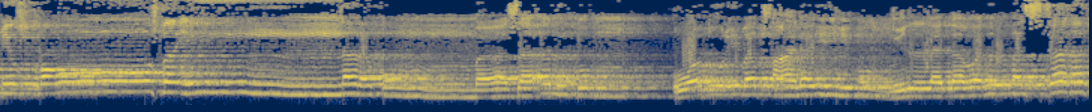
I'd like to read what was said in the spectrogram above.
مصرا فإن لكم ما سألتم وضربت عليهم الظلة والمسكنة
